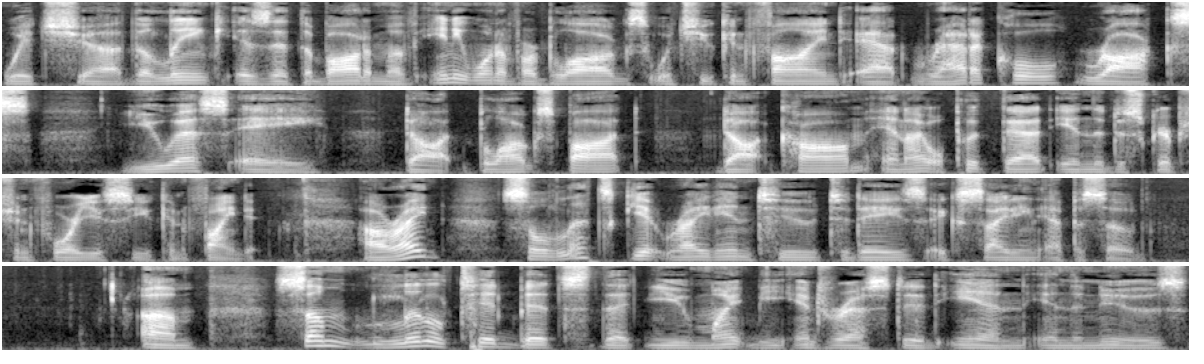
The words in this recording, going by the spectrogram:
which uh, the link is at the bottom of any one of our blogs, which you can find at radicalrocksusa.blogspot.com com, and I will put that in the description for you so you can find it. All right, so let's get right into today's exciting episode. Um, some little tidbits that you might be interested in in the news.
